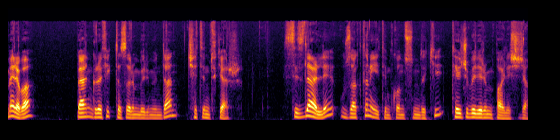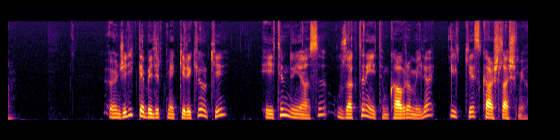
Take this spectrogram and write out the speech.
Merhaba, ben grafik tasarım bölümünden Çetin Tüker. Sizlerle uzaktan eğitim konusundaki tecrübelerimi paylaşacağım. Öncelikle belirtmek gerekiyor ki eğitim dünyası uzaktan eğitim kavramıyla ilk kez karşılaşmıyor.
